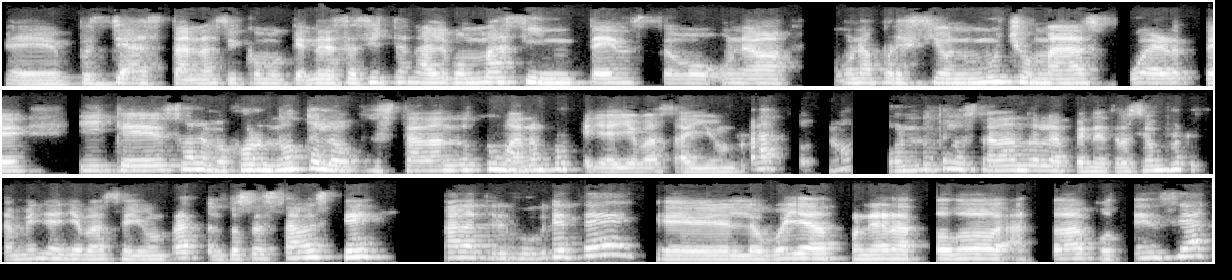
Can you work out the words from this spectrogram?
eh, pues ya están así como que necesitan algo más intenso, una, una presión mucho más fuerte y que eso a lo mejor no te lo está dando tu mano porque ya llevas ahí un rato, ¿no? O no te lo está dando la penetración porque también ya llevas ahí un rato. Entonces, ¿sabes qué? Jálate el juguete, que lo voy a poner a, todo, a toda potencia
